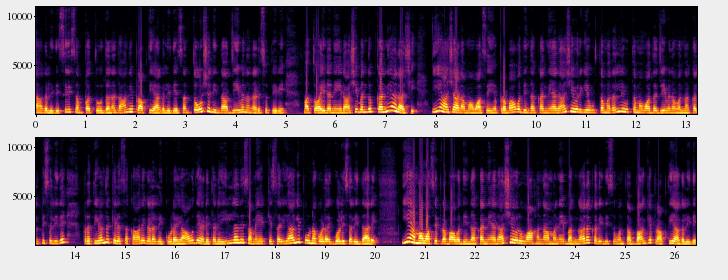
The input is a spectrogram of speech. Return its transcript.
ಆಗಲಿದೆ. ಸಿರಿ ಸಂಪತ್ತು ಧನಧಾನ್ಯ ಪ್ರಾಪ್ತಿಯಾಗಲಿದೆ ಸಂತೋಷದಿಂದ ಜೀವನ ನಡೆಸುತ್ತೀರಿ. ಮತ್ತು ಐದನೇ ರಾಶಿ ಬಂದು ಕನ್ಯಾ ರಾಶಿ. ಈ ಆಷಾಢ ಅಮಾವಾಸ್ಯೆಯ ಪ್ರಭಾವದಿಂದ ಕನ್ಯಾ ರಾಶಿಯವರಿಗೆ ಉತ್ತಮರಲ್ಲಿ ಉತ್ತಮವಾದ ಜೀವನವನ್ನು ಕಲ್ಪಿಸಲಿದೆ. ಪ್ರತಿಯೊಂದು ಕೆಲಸ ಕಾರ್ಯಗಳಲ್ಲಿ ಕೂಡ ಯಾವುದೇ ಅಡೆತಡೆ ಇಲ್ಲದೆ ಸಮಯಕ್ಕೆ ಸರಿಯಾಗಿ ಪೂರ್ಣಗೊಳಗೊಳಿಸಲಿದ್ದಾರೆ ಈ ಅಮಾವಾಸ್ಯೆ ಪ್ರಭಾವದಿಂದ ಕನ್ಯಾ ರಾಶಿಯವರು ವಾಹನ, ಮನೆ, ಬಂಗಾರ ಖರೀದಿಸುವಂಥ ಭಾಗ್ಯ ಪ್ರಾಪ್ತಿಯಾಗಲಿದೆ.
